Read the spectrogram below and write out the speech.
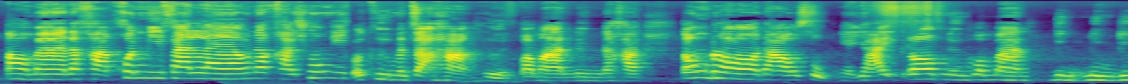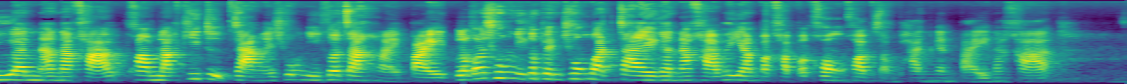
ต่อมานะคะ คนมีแฟนแล้วนะคะ ช่วงนี้ก็คือมันจะห่างเหินประมาณนึงนะคะ ต้องรอดาวศุกร์เนี่ยย้ายอีกรอบนึงประมาณหนึ่งหนึ่งเดือนนะคะ ความรักที่จืดจางในช่วงนี้ก็จะหายไป แล้วก็ช่วงนี้ก็เป็นช่วงวัดใจกันนะคะ พยายามประคับประคองความสัมพันธ์กันไปนะคะ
